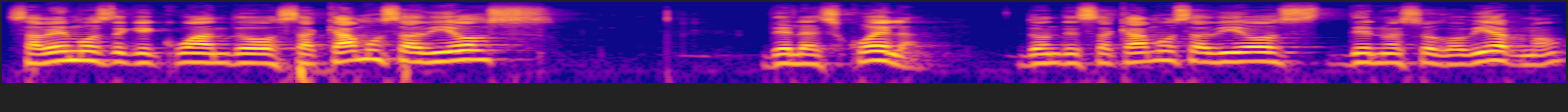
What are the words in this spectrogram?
Sabemos de que cuando sacamos a Dios de la escuela, donde sacamos a Dios de nuestro gobierno,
